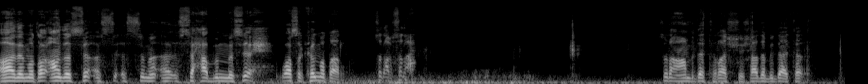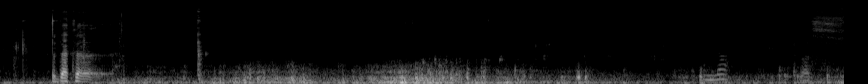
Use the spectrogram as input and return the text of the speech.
هذا المطر هذا الس- الس- السما- السحاب مسح وصل كل مطر. بسرعة بسرعة. بسرعة بدأت ترشش هذا بداية بدأت لا. بس.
